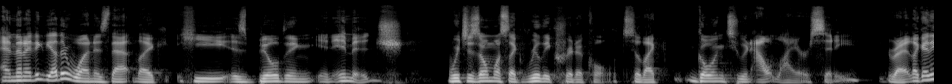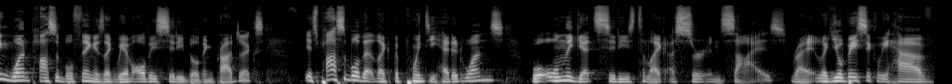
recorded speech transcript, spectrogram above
And then I think the other one is that like he is building an image which is almost like really critical to like going to an outlier city, right? Like I think one possible thing is like we have all these city building projects. It's possible that like the pointy headed ones will only get cities to like a certain size, right? Like you'll basically have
